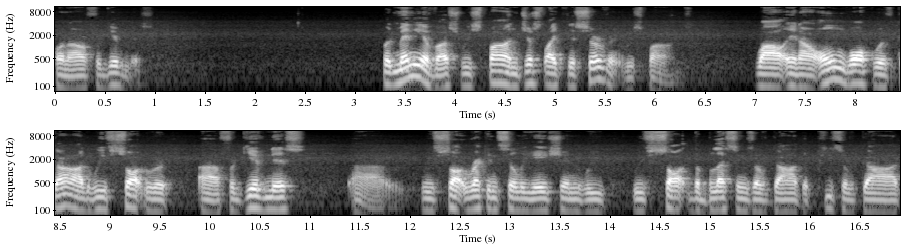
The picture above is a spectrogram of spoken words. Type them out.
on our forgiveness. But many of us respond just like this servant responds. While in our own walk with God, we've sought uh, forgiveness, uh, we've sought reconciliation, we, we've sought the blessings of God, the peace of God,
